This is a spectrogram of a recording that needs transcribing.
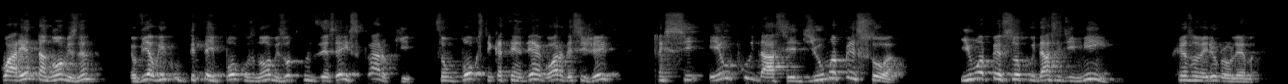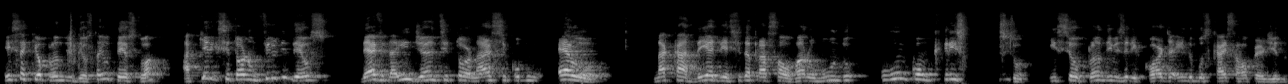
40 nomes, né? Eu vi alguém com 30 e poucos nomes, outro com 16. Claro que são poucos, tem que atender agora desse jeito. Mas se eu cuidasse de uma pessoa e uma pessoa cuidasse de mim, resolveria o problema. Esse aqui é o plano de Deus. Está aí o texto, ó. Aquele que se torna um filho de Deus deve daí em diante tornar-se como um elo na cadeia descida para salvar o mundo, um com Cristo em seu plano de misericórdia, indo buscar e salvar o perdido.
